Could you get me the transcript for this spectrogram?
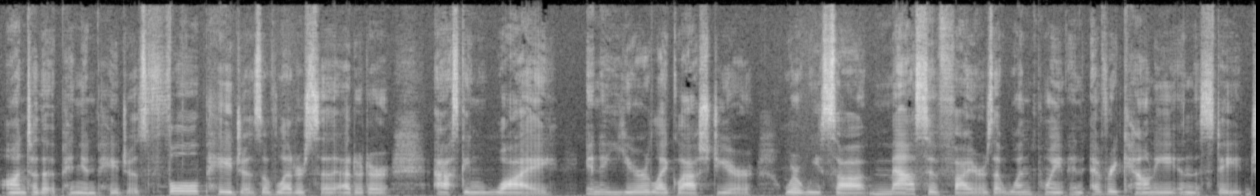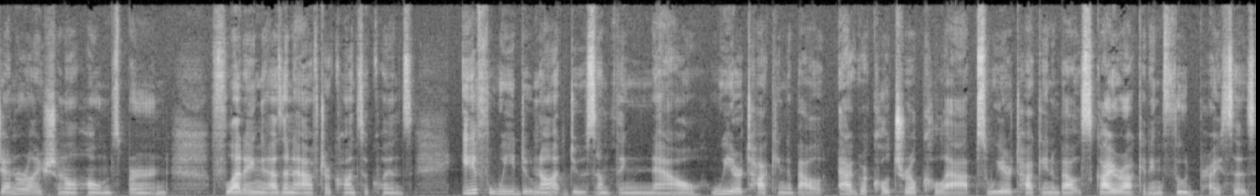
onto the opinion pages, full pages of letters to the editor asking why in a year like last year, where we saw massive fires at one point in every county in the state, generational homes burned, flooding as an after consequence if we do not do something now, we are talking about agricultural collapse. We are talking about skyrocketing food prices.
